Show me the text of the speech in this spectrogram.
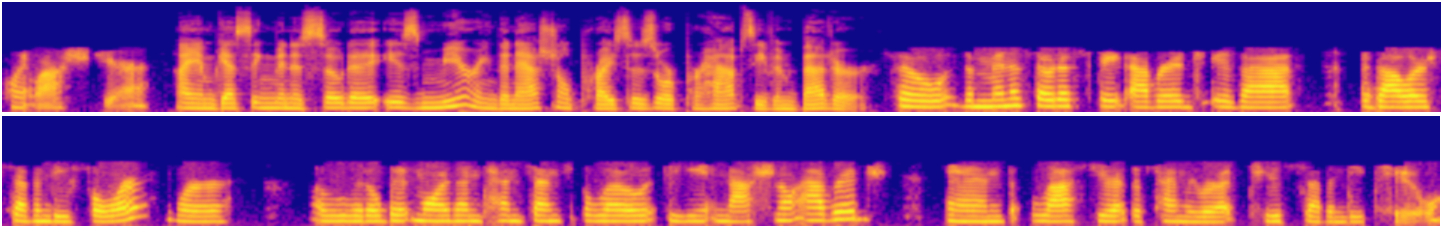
point last year. I am guessing Minnesota is mirroring the national prices or perhaps even better. So the Minnesota state average is at $1.74. We're a little bit more than 10 cents below the national average. And last year at this time we were at 272.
